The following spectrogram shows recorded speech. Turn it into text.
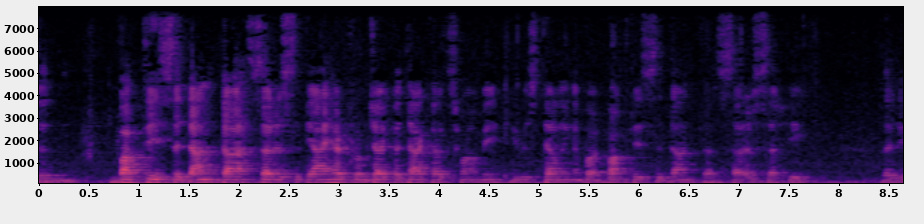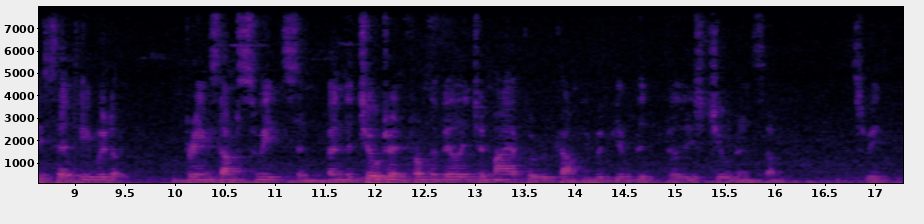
The Bhakti Siddhanta Saraswati. I heard from Jayapataka Swami, he was telling about Bhakti Siddhanta Saraswati, that he said he would bring some sweets, and when the children from the village in Mayapur would come, he would give the village children some sweet. ๆ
